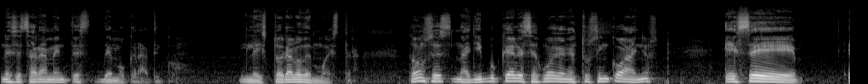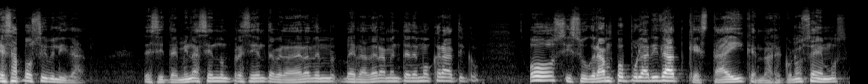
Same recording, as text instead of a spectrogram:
necesariamente es democrático. Y la historia lo demuestra. Entonces, Nayib Bukele se juega en estos cinco años ese, esa posibilidad de si termina siendo un presidente verdaderamente democrático o si su gran popularidad, que está ahí, que la reconocemos,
